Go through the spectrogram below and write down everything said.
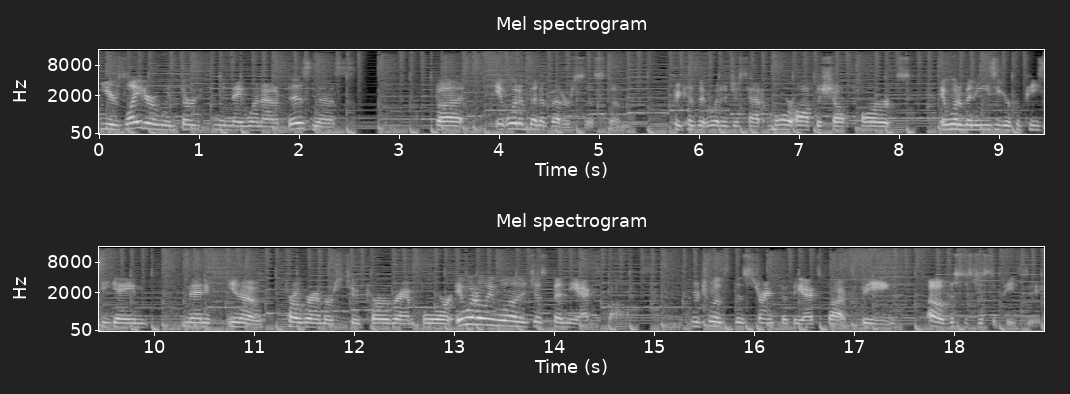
years later when third when they went out of business. But it would have been a better system because it would have just had more off the shelf parts. It would have been easier for PC game many you know programmers to program for. It would really would have just been the Xbox, which was the strength of the Xbox being, oh, this is just a PC.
